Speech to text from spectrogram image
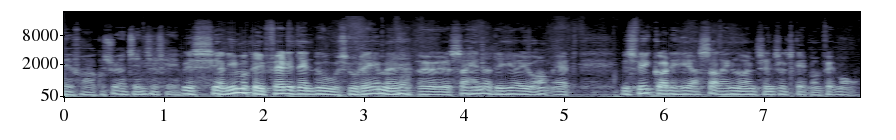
øh, fra Korsør Antenneselskab? Hvis jeg lige må gribe fat i den, du slutter af med, ja. øh, så handler det her jo om, at hvis vi ikke gør det her, så er der ikke noget antenneselskab om fem år.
